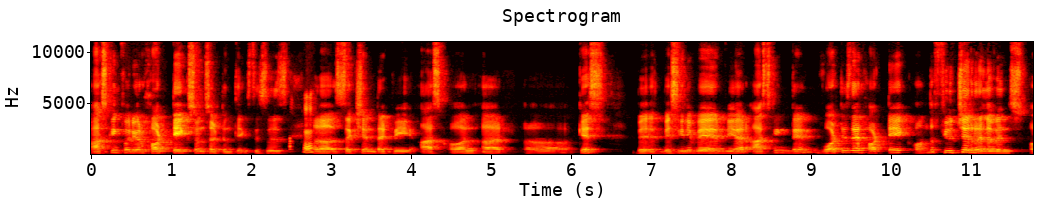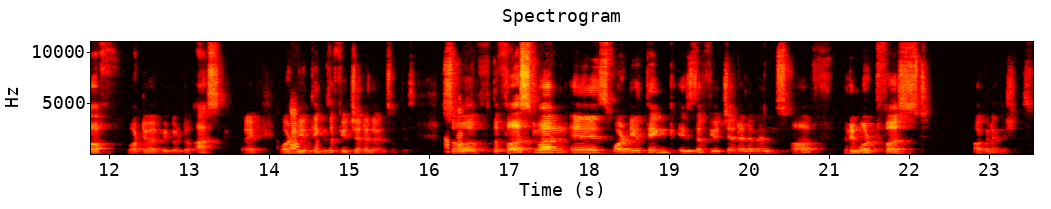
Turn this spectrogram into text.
asking for your hot takes on certain things. This is okay. a section that we ask all our uh, guests, basically where we are asking them what is their hot take on the future relevance of whatever we're going to ask. Right? What okay. do you think is the future relevance of this? Okay. So the first one is what do you think is the future relevance of remote first organizations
